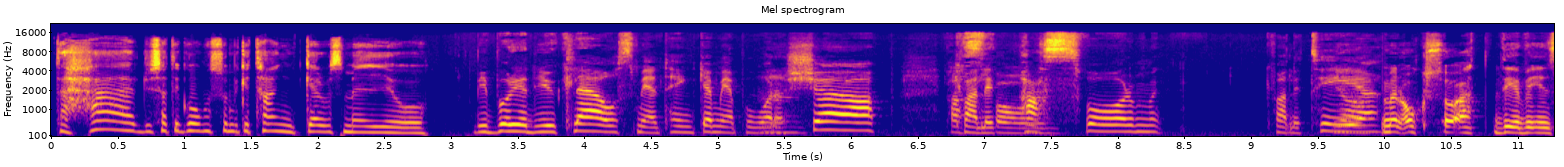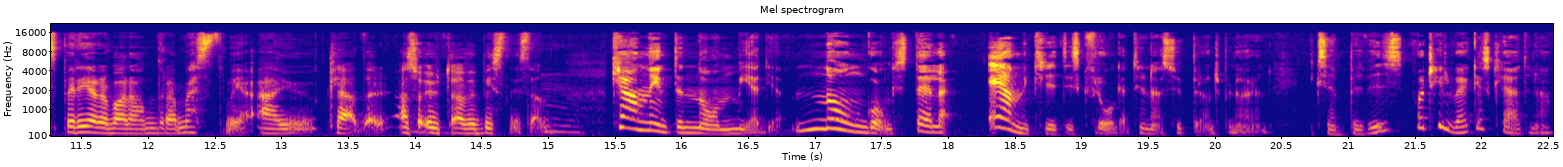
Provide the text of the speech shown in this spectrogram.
det här, du satte igång så mycket tankar hos mig. Och... Vi började ju klä oss mer, tänka mer på våra mm. köp, passform. passform, kvalitet. Ja. Men också att det vi inspirerar varandra mest med är ju kläder. Alltså mm. utöver businessen. Mm. Kan inte någon media någon gång ställa en kritisk fråga till den här superentreprenören? Exempelvis, var tillverkas kläderna?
